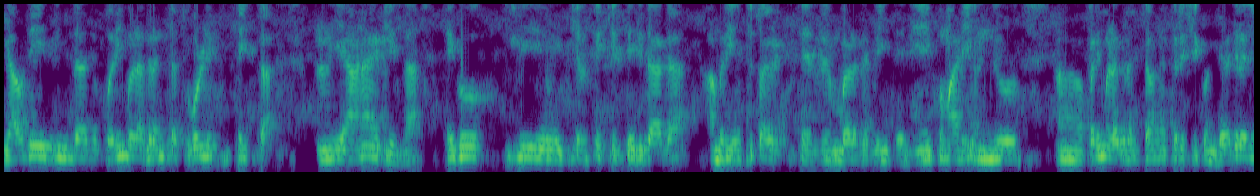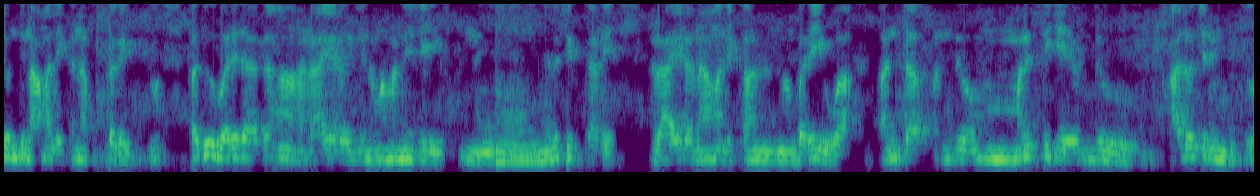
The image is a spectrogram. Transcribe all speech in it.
ಯಾವುದೇ ಇದರಿಂದ ಅದು ಪರಿಮಳ ಗ್ರಂಥ ತಗೊಳ್ಳಿಕ್ಕೆ ಸಹಿತ ನನಗೆ ಹಣ ಇರಲಿಲ್ಲ. ಹೇಗೋ ಇಲ್ಲಿ ಕೆಲಸಕ್ಕೆ ಸೇರಿದಾಗ ಬರೀ ಹತ್ತು ಸಾವಿರಕ್ಕೆ ಸೇರಿದ ಬೆಂಬಳದಲ್ಲಿ ಇದ್ದೇನೆ ಹೇಗೂ ಮಾಡಿ ಒಂದು ಪರಿಮಳ ಗ್ರಂಥವನ್ನು ತರಿಸಿಕೊಂಡೆ. ಅದರಲ್ಲಿ ಒಂದು ನಾಮಲೇಖನ ಪುಸ್ತಕ ಇತ್ತು. ಅದು ಬರೆದಾಗ ರಾಯರು ಇಲ್ಲಿ ನಮ್ಮ ಮನೆಯಲ್ಲಿ ನೆಲೆಸಿರ್ತಾರೆ. ರಾಯರ ನಾಮಲೇಖನವನ್ನು ಬರೆಯುವ ಅಂತ ಒಂದು ಮನಸ್ಸಿಗೆ ಒಂದು ಆಲೋಚನೆ ಮೂಡಿತು.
